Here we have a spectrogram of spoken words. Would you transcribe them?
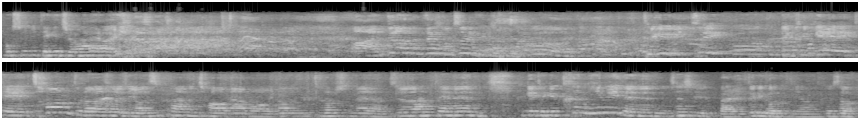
목소리 되게 좋아요. 아 안 들었는데 목소리 되게 좋다고 되게 위트 그게 이렇게 처음 들어와서 이제 연습하는 저나 뭐 이런 드럽시나 연주한테는 그게 되게 큰 힘이 되는 사실 말들이거든요. 그래서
